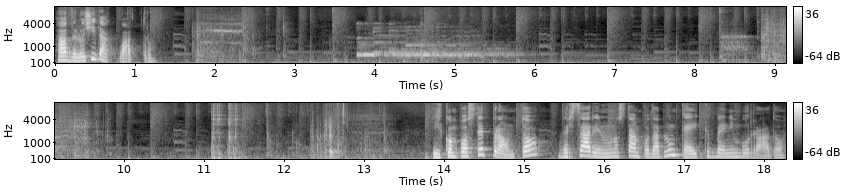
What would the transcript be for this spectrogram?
a velocità 4. Il composto è pronto, versare in uno stampo da plum cake ben imburrato.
